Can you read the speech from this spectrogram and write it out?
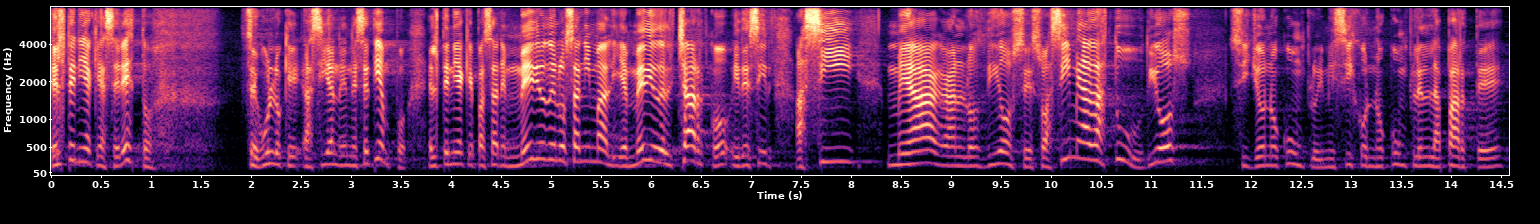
él tenía que hacer esto, según lo que hacían en ese tiempo. Él tenía que pasar en medio de los animales y en medio del charco y decir, así me hagan los dioses o así me hagas tú, Dios, si yo no cumplo y mis hijos no cumplen la parte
